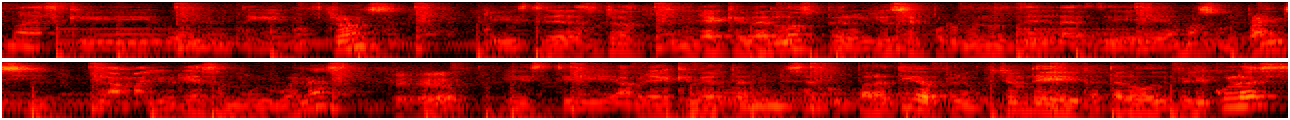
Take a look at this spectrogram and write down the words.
más que obviamente Game of Thrones. Este, de las otras pues, tendría que verlos, pero yo sé por lo menos de las de Amazon Prime, si la mayoría son muy buenas. Este, habría que ver también esa comparativa, pero en cuestión de catálogo de películas,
